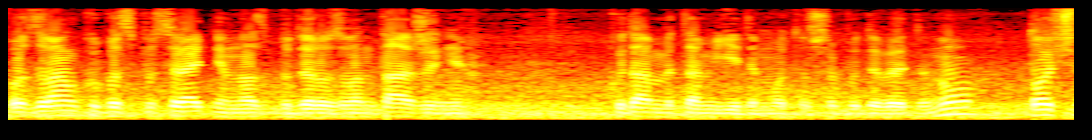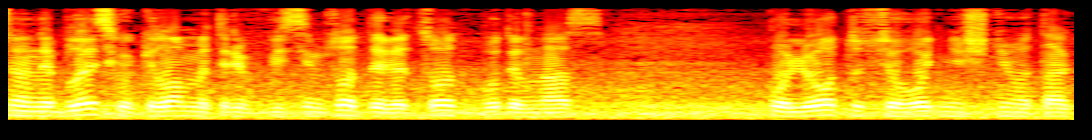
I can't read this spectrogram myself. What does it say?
бо зранку безпосередньо в нас буде розвантаження, куди ми там їдемо, то ще буде видно. Ну, точно не близько, кілометрів 800-900 буде в нас польоту сьогоднішнього так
